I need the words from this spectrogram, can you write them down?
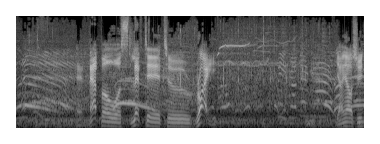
And that ball was lifted to right. Yang Yaoxun,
